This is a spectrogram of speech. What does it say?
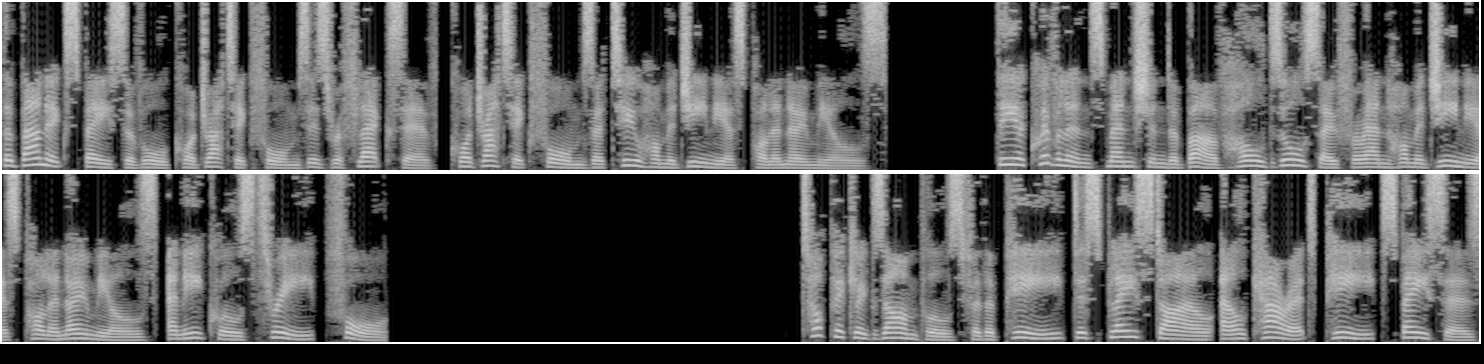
The Banach space of all quadratic forms is reflexive. Quadratic forms are two homogeneous polynomials. The equivalence mentioned above holds also for n homogeneous polynomials, n equals 3, 4. Topic examples for the p display style l caret p spaces.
